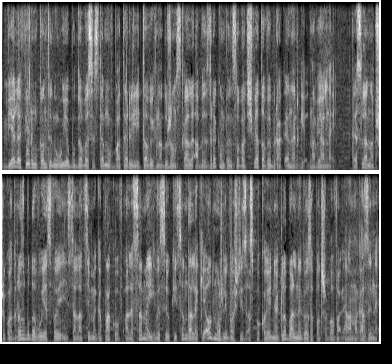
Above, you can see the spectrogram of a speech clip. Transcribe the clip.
Wiele firm kontynuuje budowę systemów baterii litowych na dużą skalę, aby zrekompensować światowy brak energii odnawialnej. Tesla na przykład rozbudowuje swoje instalacje megapaków, ale same ich wysyłki są dalekie od możliwości zaspokojenia globalnego zapotrzebowania na magazyny.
